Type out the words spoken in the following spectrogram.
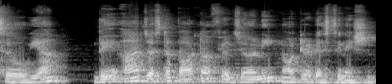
So ya they are just a part of your journey not your destination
